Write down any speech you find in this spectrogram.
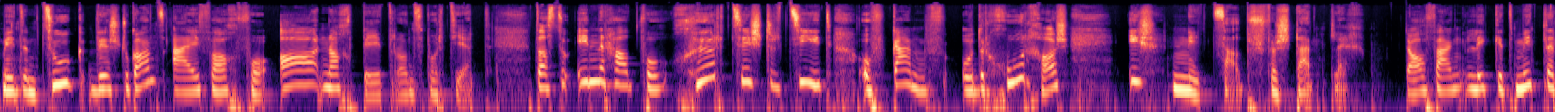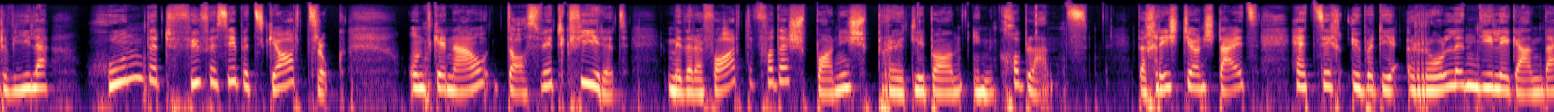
Mit dem Zug wirst du ganz einfach von A nach B transportiert. Dass du innerhalb von kürzester Zeit auf Genf oder Chur kannst, ist nicht selbstverständlich. Die Anfänge liegen mittlerweile 175 Jahre zurück. Und genau das wird gefeiert mit einer Fahrt von der spanischen Brötlibahn in Koblenz. Der Christian Steitz hat sich über die rollende Legende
